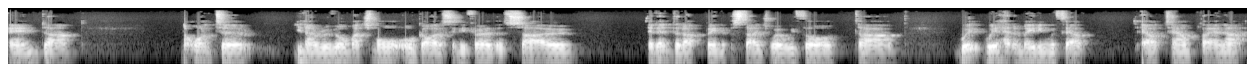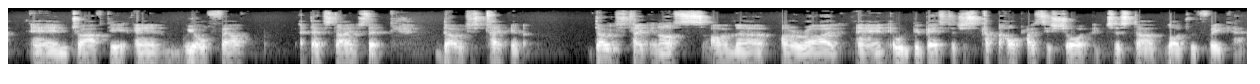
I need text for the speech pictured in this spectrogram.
and um, not wanting to you know reveal much more or guide us any further. So it ended up being at the stage where we thought uh, we, we had a meeting with our our town planner and drafty, and we all felt at that stage that they were just taking they were just taking us on a, on a ride, and it would be best to just cut the whole process short and just uh, lodge with VCAT.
